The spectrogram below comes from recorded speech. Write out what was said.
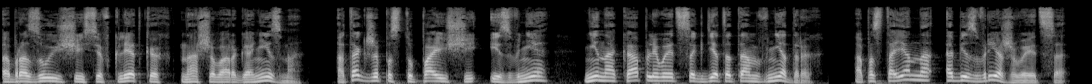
образующийся в клетках нашего организма, а также поступающий извне, не накапливается где-то там в недрах, а постоянно обезвреживается,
